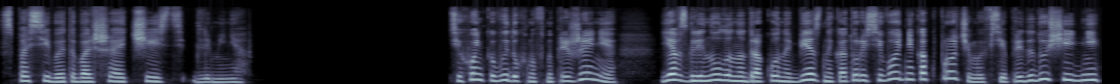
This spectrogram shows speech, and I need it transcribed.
Спасибо, это большая честь для меня. Тихонько выдохнув напряжение, я взглянула на дракона бездны, который сегодня, как, впрочем, и все предыдущие дни,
